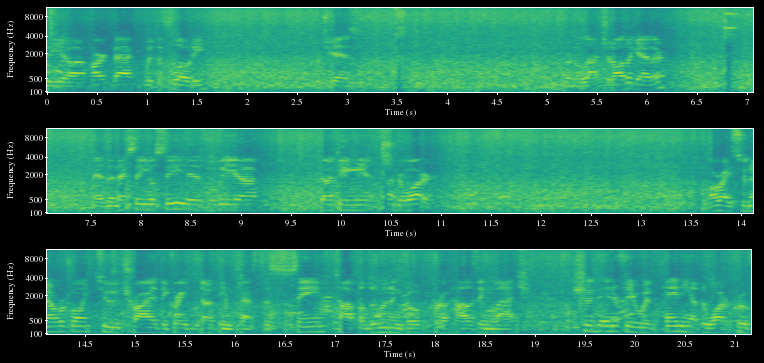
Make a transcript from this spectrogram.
the uh, hard back with the floaty, which again is we're going to latch it all together. And the next thing you'll see is we'll be uh, dunking it underwater. Alright, so now we're going to try the great dunking test. The same top aluminum GoPro housing latch shouldn't interfere with any of the waterproof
